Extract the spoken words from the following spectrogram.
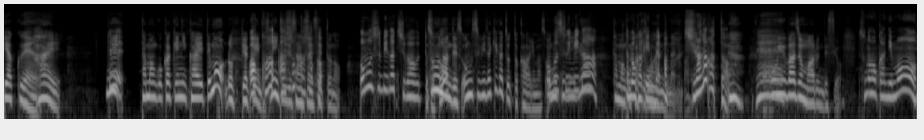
百円。はい。で、卵かけに変えても六百円ですね。一汁三菜セットの。おむすびが違うってそうなんです。おむすびだけがちょっと変わります。おむすびが卵かけになる知らなかった、こういうバージョンもあるんですよ。その他にも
